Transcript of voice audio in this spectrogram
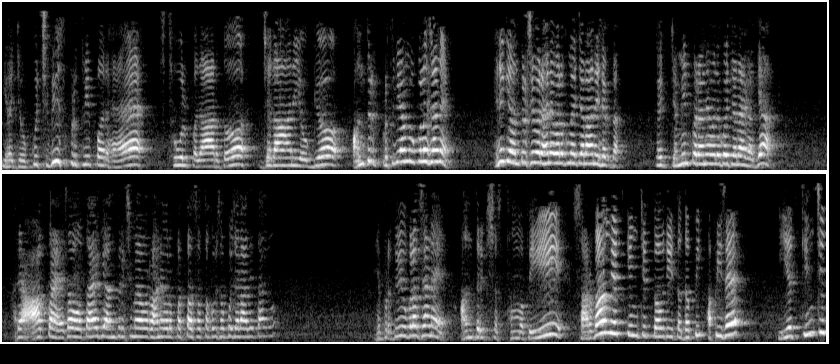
यह जो कुछ भी इस पृथ्वी पर है, स्थूल पदार्थ, जलाने योग्य, अंतरिक्ष पृथ्वी में उपलक्षण है। यानी कि अंतरिक्ष में रहने वाले को मैं जला नहीं सकता। ज़मीन पर रहने वाले को जलाएगा क्या? अरे आग का ऐसा होता है कि अंतरिक्ष में रहने वाला पत्ता सत्ता को भी सबको जला देता है ये पृथ्वी उपलक्षण है। अंतरिक्ष स्तंभ सर्वम यद किंचित भवती तदपि, अपि से यद किंचित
